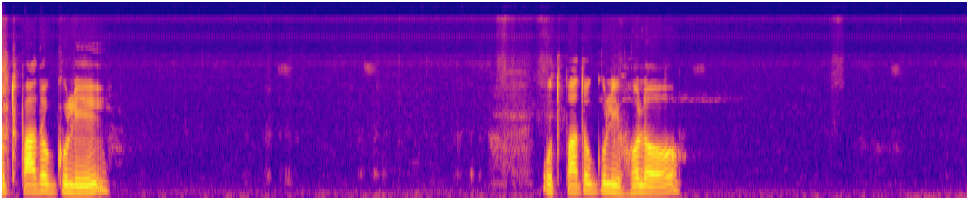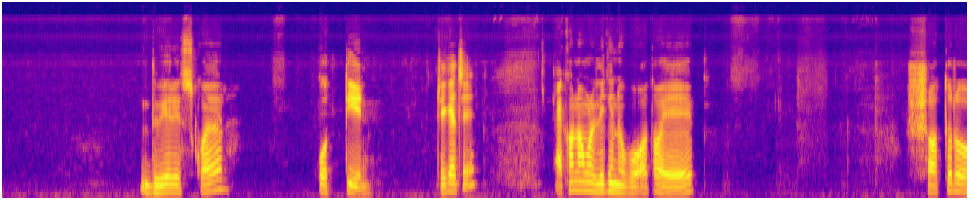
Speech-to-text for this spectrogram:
উৎপাদকগুলি উৎপাদকগুলি হলো দুইয়ের স্কোয়ার ও তিন, ঠিক আছে? এখন আমরা লিখে নেব, অতএব সতেরো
